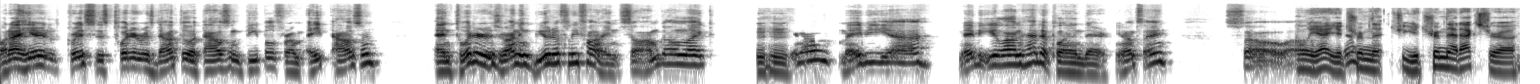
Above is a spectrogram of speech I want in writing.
what I hear, Chris, is Twitter is down to a thousand people from eight thousand, and Twitter is running beautifully fine. So I'm going like, mm-hmm. you know, maybe uh maybe Elon had a plan there. You know what I'm saying? So. Uh, oh yeah, you yeah. trim that you trim that extra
